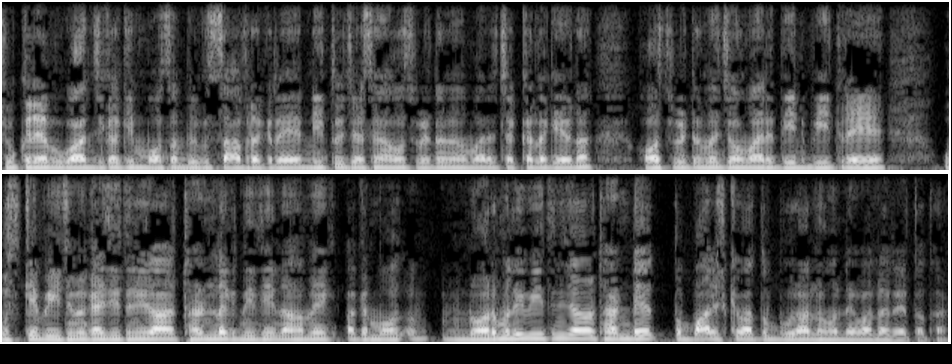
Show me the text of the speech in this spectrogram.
शुक्र है भगवान जी का कि मौसम बिल्कुल साफ़ रख रहे हैं। नहीं तो जैसे हॉस्पिटल में हमारे चक्कर लगे ना हॉस्पिटल में जो हमारे दिन बीत रहे हैं, उसके बीच में गाइज़ इतनी ज़्यादा ठंड लगनी थी ना हमें, अगर नॉर्मली भी इतनी ज़्यादा ठंड है तो बारिश के बाद तो बुरा होने वाला रहता था।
